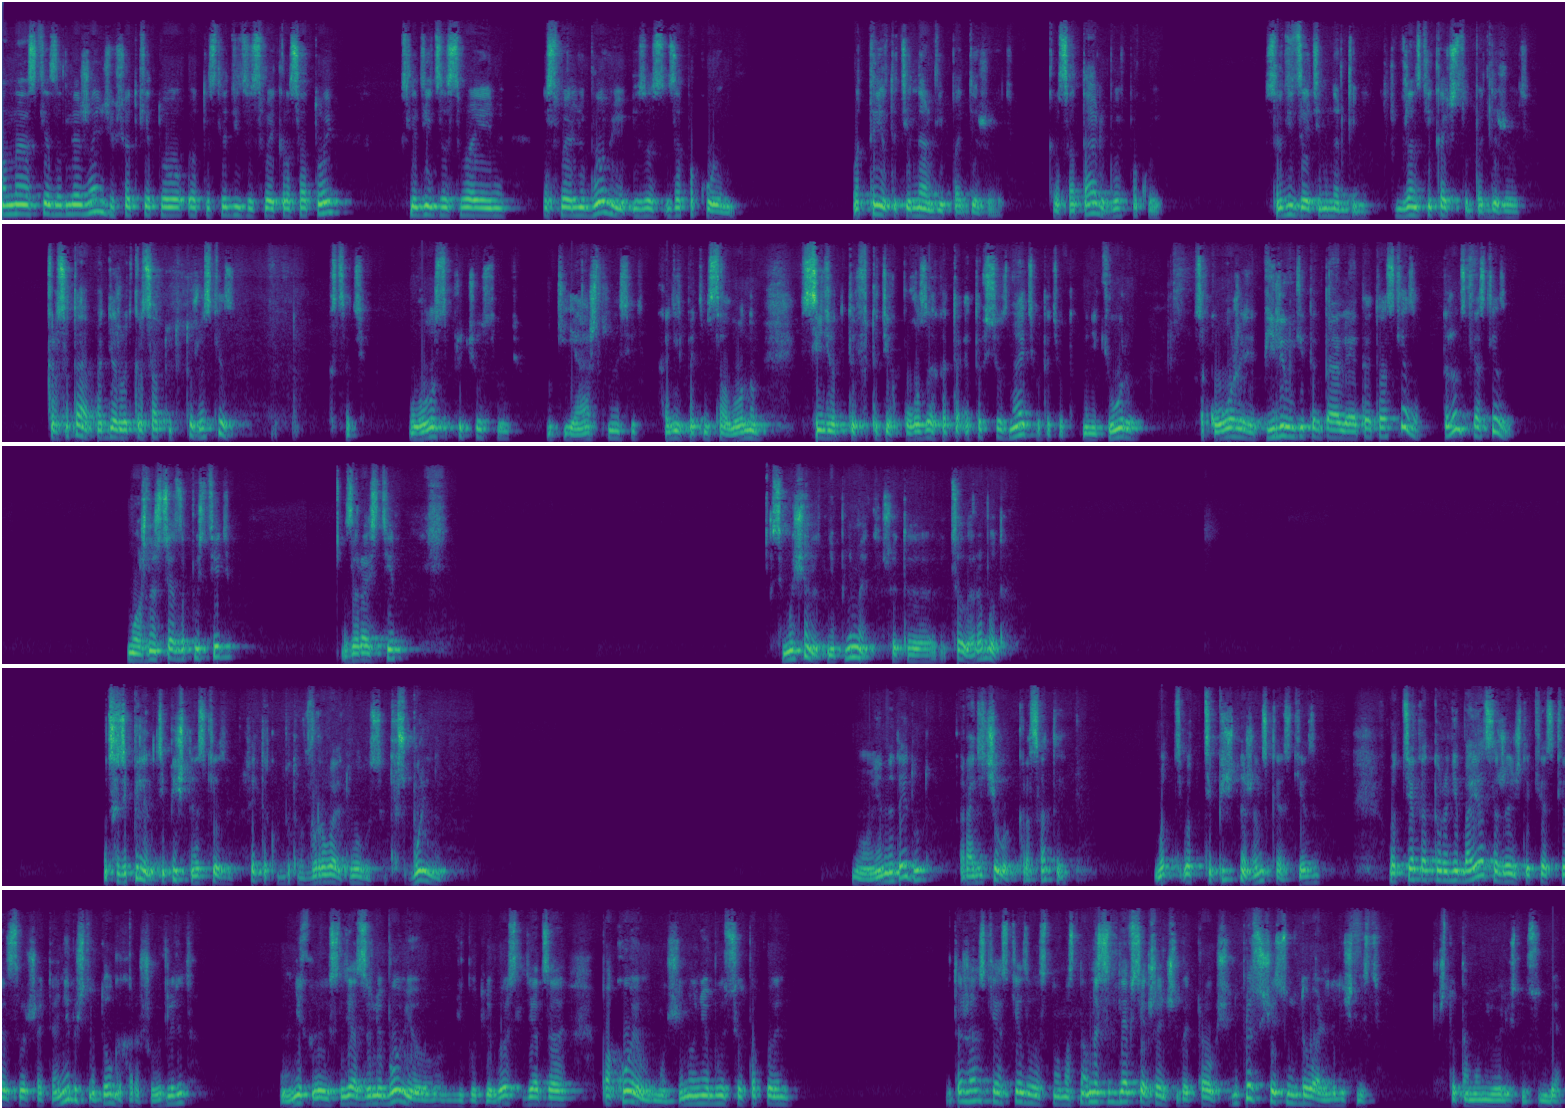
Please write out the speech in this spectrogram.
основная аскеза для женщин все-таки это, это следить за своей красотой, следить за, своим, за своей любовью и за, за покоем. Вот три вот эти энергии поддерживать. Красота, любовь, покой. Следить за этими энергиями. Женские качества поддерживать. Красота, поддерживать красоту, это тоже аскеза. Кстати, волосы причесывать, макияж наносить, ходить по этим салонам, сидеть вот в этих позах. Это, это все, знаете, вот эти вот маникюры, за кожей, пилинги и так далее. Это, это аскеза. Это женские аскезы. Можно же себя запустить, зарасти. Если мужчина это не понимает, что это целая работа. Вот, кстати, пилинг типичная аскеза. Смотрите, так будто вырывает волосы. Это же больно. Ну, и надойдут. Ради чего? Красоты. Вот, вот типичная женская аскеза. Вот те, которые не боятся женщин такие аскезы совершать, они обычно долго хорошо выглядят. У них следят за любовью, у них будет любовь, следят за покоем, мужчина у него будет все спокойно. Это женские аскезы в основном. основном. Ну, если для всех женщин говорить про общее. Ну, плюс еще есть индивидуальная личность, что там у нее в личной судьбе.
